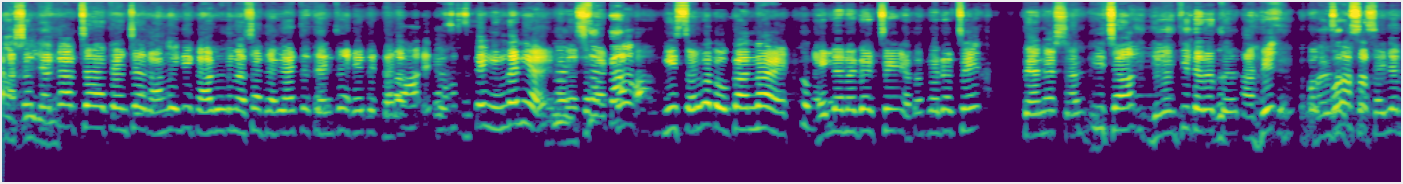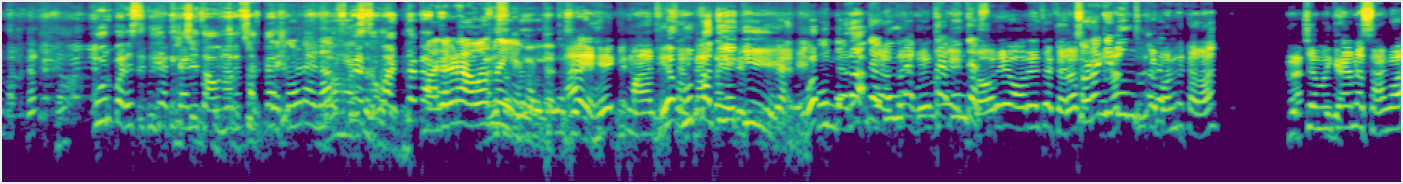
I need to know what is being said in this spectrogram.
अशा प्रकारचा त्यांचं रांगोळी काढून अशा प्रकारचं त्यांचं हे ते निंदनीय आहे. असं वाटतं मी सर्व लोकांना अहिल्यानगरचे अहमदनगरचे त्यांना शांतीचा विनंती करत आहे. थोडासा संयम. पूर परिस्थितीच्या ठिकाणी जाऊन सरकार माझ्याकडे आवाज नाहीये. हे की माझी बंद करा. मुख्यमंत्र्यांना सांगा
